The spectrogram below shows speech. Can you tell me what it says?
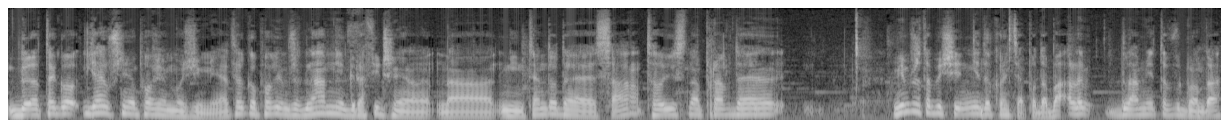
Dlatego ja już nie opowiem o zimie, ja tylko powiem, że dla mnie graficznie na, na Nintendo DS-a to jest naprawdę Wiem, że to by się nie do końca podoba, ale dla mnie to wygląda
